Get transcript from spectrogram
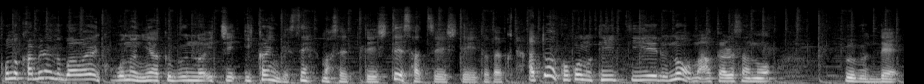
このカメラの場合はここの200分の1以下にですね、まあ、設定して撮影していただく。あとはここの TTL のま明るさの部分で、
